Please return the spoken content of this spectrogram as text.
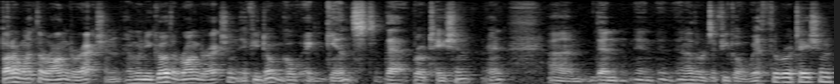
but I went the wrong direction. And when you go the wrong direction, if you don't go against that rotation, right, um, then in, in, other words, if you go with the rotation,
